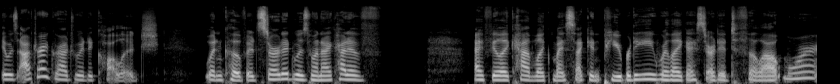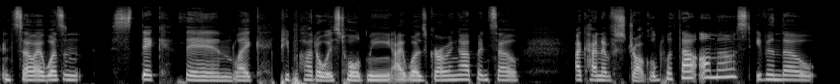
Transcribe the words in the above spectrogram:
it was after I graduated college when COVID started was when I kind of I feel like had like my second puberty where like I started to fill out more and so I wasn't stick thin like people had always told me I was growing up and so I kind of struggled with that almost even though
